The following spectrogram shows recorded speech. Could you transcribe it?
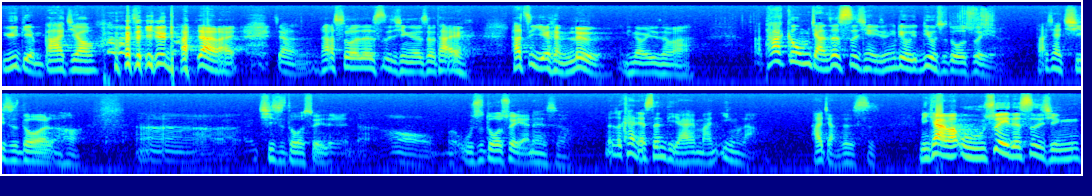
雨点芭蕉，这一路打下来，这样他说这事情的时候，他也他自己也很乐，你懂我意思吗？他跟我们讲这事情已经六六十多岁了，他现在七十多了哈，呃，七十多岁的人了，哦，五十多岁啊，那时候那时候看起来身体还蛮硬朗。他讲这事，你看嘛，五岁的事情，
